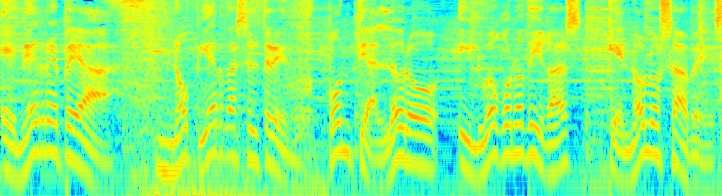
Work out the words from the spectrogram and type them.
en RPA. No pierdas el tren, ponte al loro y luego no digas que no lo sabes.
